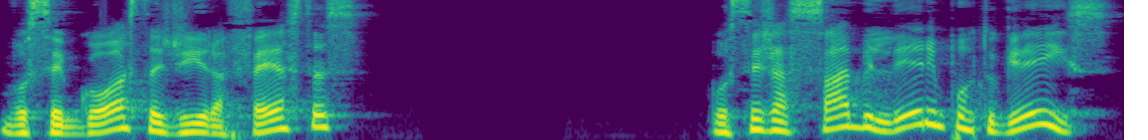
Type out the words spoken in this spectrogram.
Você gosta de ir a festas? Você já sabe ler em português?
